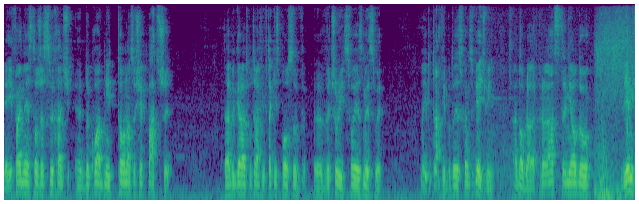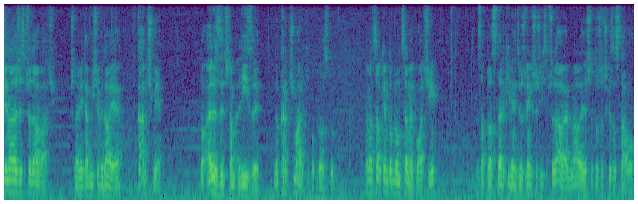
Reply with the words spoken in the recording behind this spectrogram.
Nie, i fajne jest to, że słychać e, dokładnie to, na co się patrzy. Tak jakby Geralt potrafił w taki sposób e, wyczulić swoje zmysły. No i potrafi, bo to jest w końcu Wiedźmin. Ale dobra, ale plastry miodu wiem, gdzie należy sprzedawać. Przynajmniej tak mi się wydaje. W karczmie. Do Elzy czy tam Elizy. Do karczmarki po prostu. I ona całkiem dobrą cenę płaci. Za plasterki, więc już większość ich sprzedałem, no ale jeszcze troszeczkę zostało.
